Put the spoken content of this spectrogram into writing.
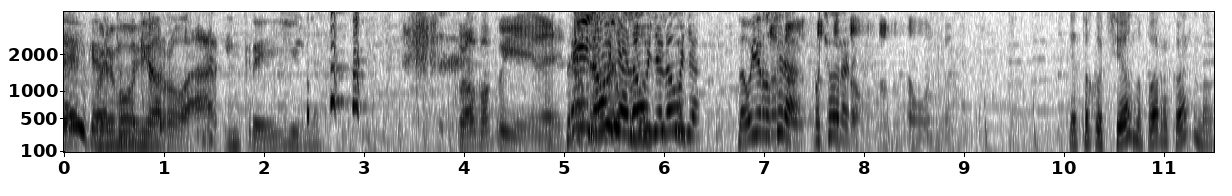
Eh, que hemos ido a robar, qué increíble. Bro, papi. eh, ¡Eh, la olla, la olla, la olla! La olla no, rosera, no, no 8 cuesta- dólares. No cuesta mucho. ¿Y estos cuchillos lo puedo recoger? No. Eh,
